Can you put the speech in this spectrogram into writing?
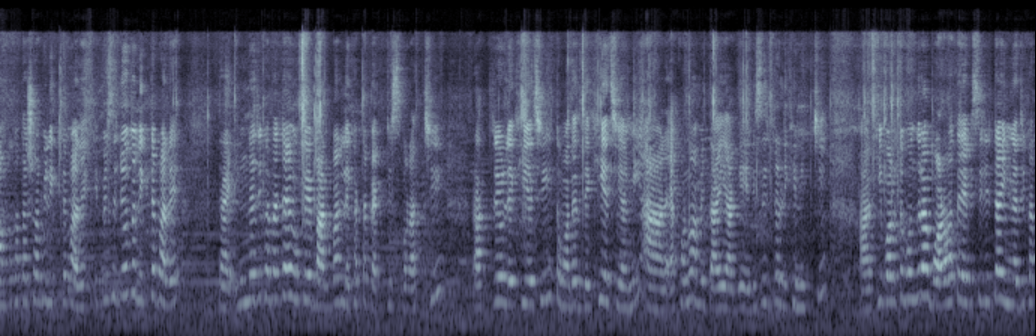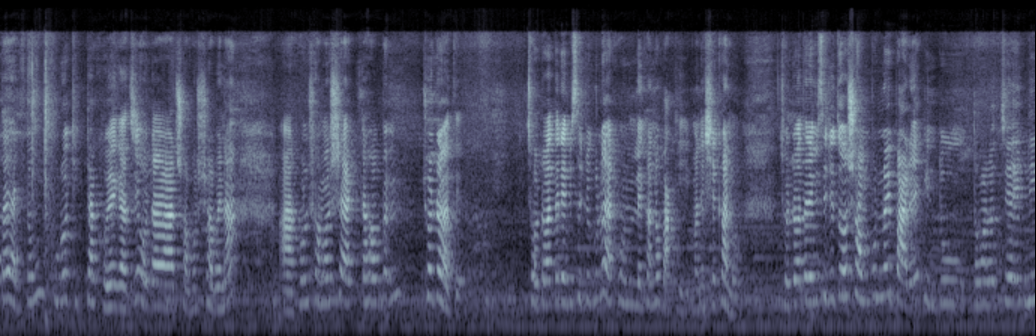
অঙ্ক খাতা সবই লিখতে পারে এবিসিডিও তো লিখতে পারে তাই ইংরেজি খাতাটাই ওকে বারবার লেখাটা প্র্যাকটিস করাচ্ছি। রাত্রেও লিখিয়েছি তোমাদের দেখিয়েছি আমি আর এখনও আমি তাই আগে এবিসিডিটা লিখে নিচ্ছি। আর কি বলতো বন্ধুরা বড় হাতের এবিসিডিটা ইংরাজি খাতায় একদম পুরো ঠিকঠাক হয়ে গেছে ওটা আর সমস্যা হবে না। এখন সমস্যা একটা হবে ছোট হাতের। ছোট হাতের এবিসিডিগুলো এখন লেখানো বাকি মানে শেখানো। ছোটো হাতের এবিসিডি তো সম্পূর্ণই পারে, কিন্তু তোমার হচ্ছে এমনি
